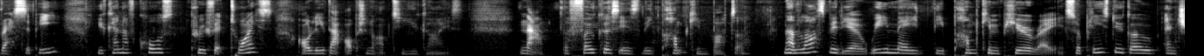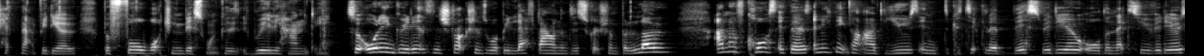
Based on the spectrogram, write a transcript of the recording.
recipe. You can of course proof it twice. I'll leave that option up to you guys now, the focus is the pumpkin butter. Now, the last video we made the pumpkin puree, so please do go and check that video before watching this one because it's really handy. So, all the ingredients and instructions will be left down in the description below. And of course, if there's anything that I've used in particular this video or the next few videos,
